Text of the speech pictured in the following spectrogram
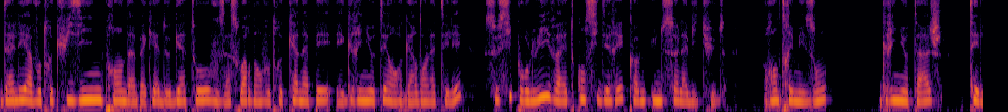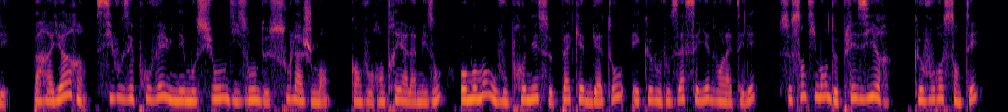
d'aller à votre cuisine, prendre un paquet de gâteaux, vous asseoir dans votre canapé et grignoter en regardant la télé, ceci pour lui va être considéré comme une seule habitude. Rentrer maison, grignotage, télé. Par ailleurs, si vous éprouvez une émotion, disons, de soulagement quand vous rentrez à la maison, au moment où vous prenez ce paquet de gâteaux et que vous vous asseyez devant la télé, ce sentiment de plaisir que vous ressentez,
